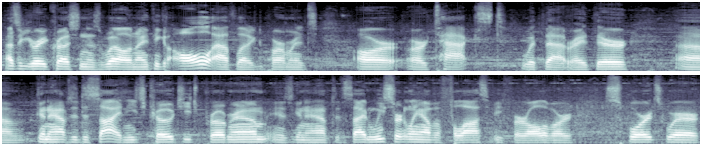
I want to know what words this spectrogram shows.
That's a great question as well, and I think all athletic departments are are taxed with that. Right, they're um, going to have to decide, and each coach, each program is going to have to decide. And we certainly have a philosophy for all of our sports where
